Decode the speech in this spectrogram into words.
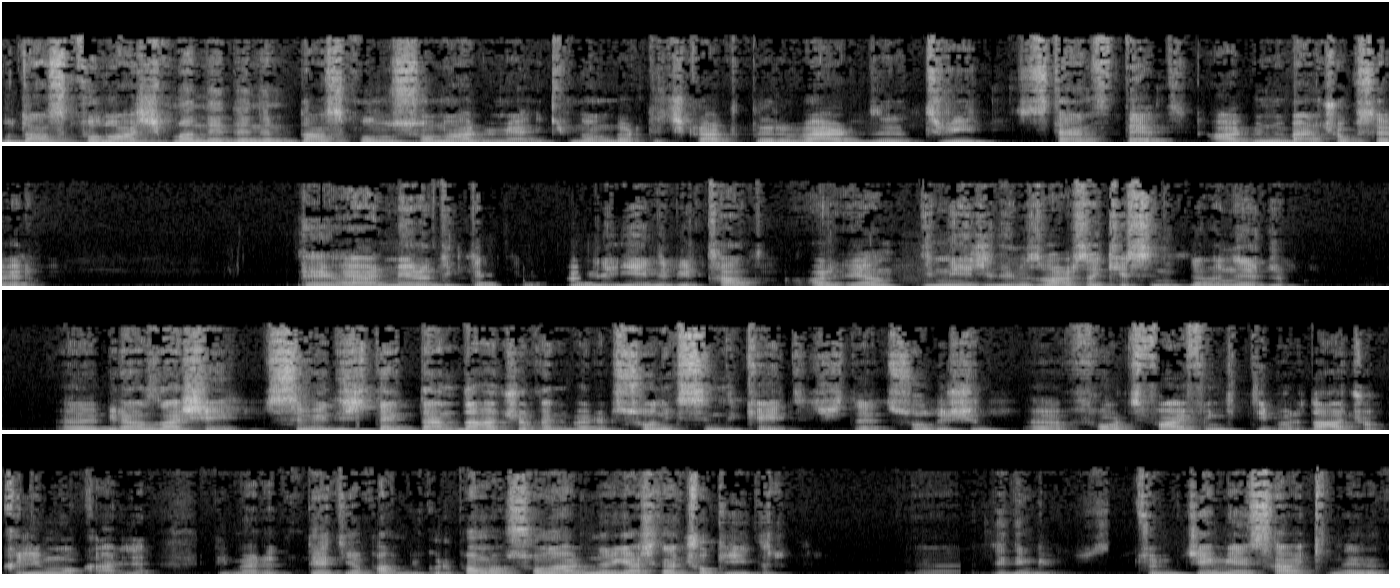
bu Duskfall'u açma nedenim Duskfall'un son albümü yani 2014'te çıkarttıkları verdi Three Stands Dead albümünü ben çok severim. Eyvallah. Eğer melodikte böyle yeni bir tat arayan dinleyicilerimiz varsa kesinlikle öneririm. e, biraz daha şey Swedish Death'ten daha çok hani böyle bir Sonic Syndicate işte Solution e, 45'ın gittiği böyle daha çok clean vokalli bir Melodic Death yapan bir grup ama son albümleri gerçekten çok iyidir. E, dediğim gibi tüm cemiyet sakinlerine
